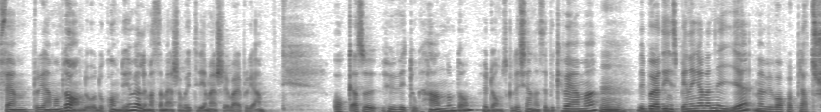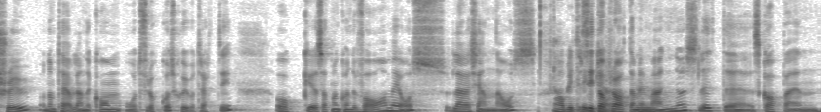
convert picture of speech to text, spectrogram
fem program om dagen då. Och då kom det ju en väldig massa människor, det var ju tre människor i varje program. Och alltså hur vi tog hand om dem, hur de skulle känna sig bekväma. Mm. Vi började inspelningarna nio, men vi var på plats sju. Och de tävlande kom åt frukost 7.30. Och eh, så att man kunde vara med oss, lära känna oss. Ja, bli trygga. Sitta och prata med Magnus lite, skapa en,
